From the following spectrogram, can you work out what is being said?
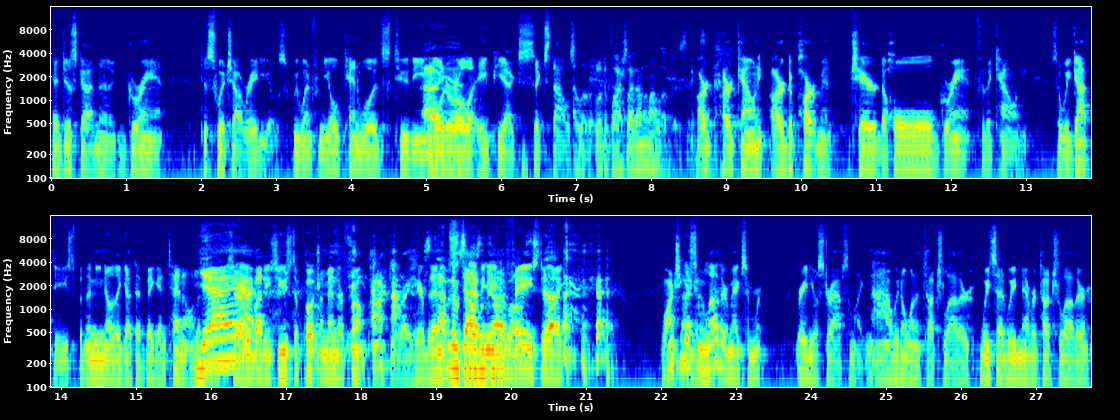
had just gotten a grant to switch out radios. We went from the old Kenwoods to the Oh, yeah. Motorola APX 6000. I love it. With a flashlight on them, I love those things. Our our county, our department chaired the whole grant for the county. So we got these, but then you know they got that big antenna on the Yeah, top. So everybody's used to putting them in their front pocket right here, but then Stabbing it's themselves stabbing in you the in the eyeballs. face. They're Yeah. like, "Why don't you get I some leather? Make some radio straps." I'm like, "Nah, we don't want to touch leather. We said we'd never touch leather."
